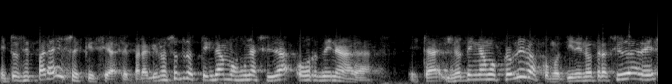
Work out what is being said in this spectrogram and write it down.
Entonces, para eso es que se hace, para que nosotros tengamos una ciudad ordenada, está y no tengamos problemas como tienen otras ciudades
